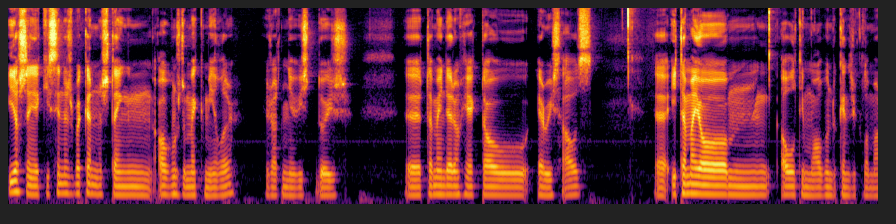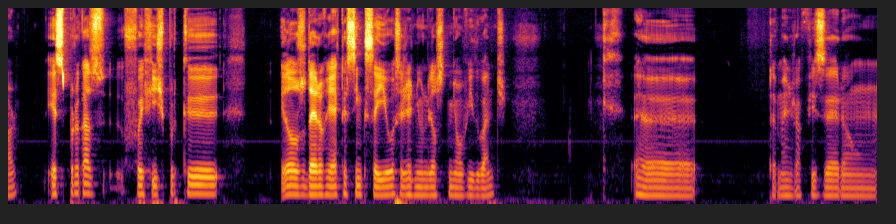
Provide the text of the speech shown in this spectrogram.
e eles têm aqui cenas bacanas, têm álbuns do Mac Miller, eu já tinha visto dois. Uh, também deram react ao Harry's House uh, e também ao, um, ao último álbum do Kendrick Lamar. Esse por acaso foi fixe porque eles deram react assim que saiu, ou seja, nenhum deles tinha ouvido antes. Também já fizeram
